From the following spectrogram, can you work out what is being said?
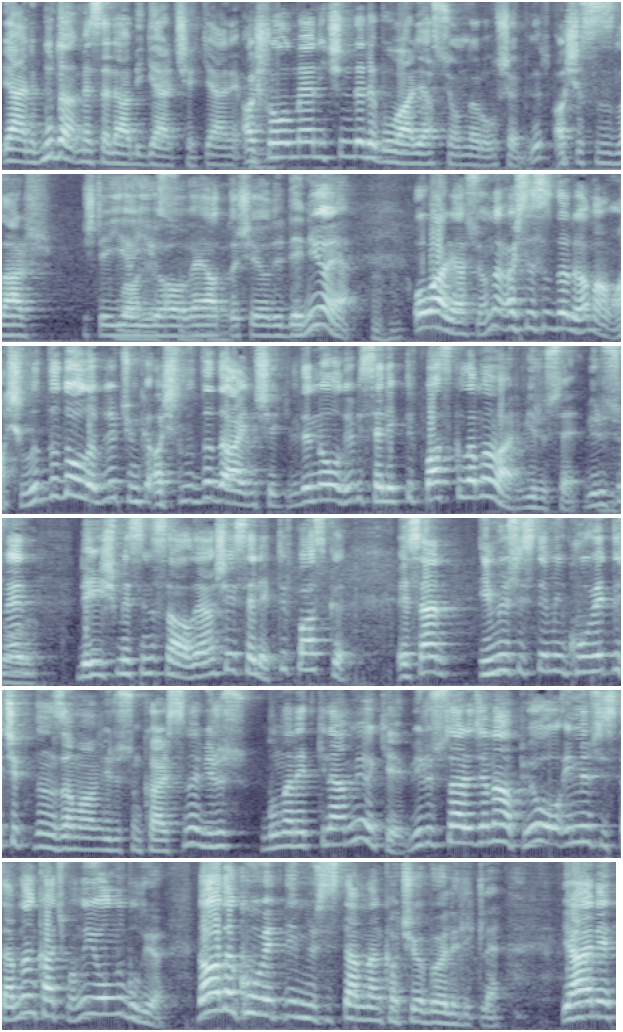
yani bu da mesela bir gerçek. Yani aşı olmayan içinde de bu varyasyonlar oluşabilir. Aşısızlar işte yayıyor veyahut da şey oluyor deniyor ya. O varyasyonlar aşısızda da ama aşılıda da olabilir. Çünkü aşılıda da aynı şekilde ne oluyor? Bir selektif baskılama var virüse. Virüsün Doğru. en değişmesini sağlayan şey selektif baskı. E sen immün sistemin kuvvetli çıktığın zaman virüsün karşısına virüs bundan etkilenmiyor ki. Virüs sadece ne yapıyor? O immün sistemden kaçmanın yolunu buluyor. Daha da kuvvetli immün sistemden kaçıyor böylelikle. Yani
